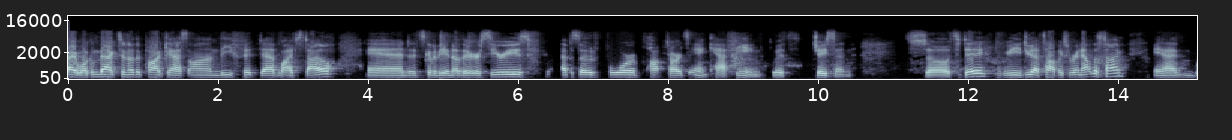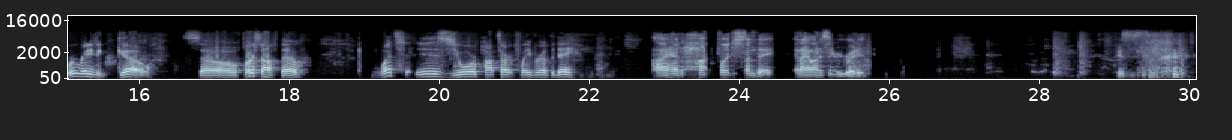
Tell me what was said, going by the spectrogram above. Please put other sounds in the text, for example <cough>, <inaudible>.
All right, welcome back to another podcast on the Fit Dad lifestyle. And it's going to be another series episode for Pop Tarts and caffeine with Jason. So today we do have topics written out this time and we're ready to go. So, first off, though, what is your Pop Tart flavor of the day? I had hot fudge sundae, and I honestly regret it. Is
